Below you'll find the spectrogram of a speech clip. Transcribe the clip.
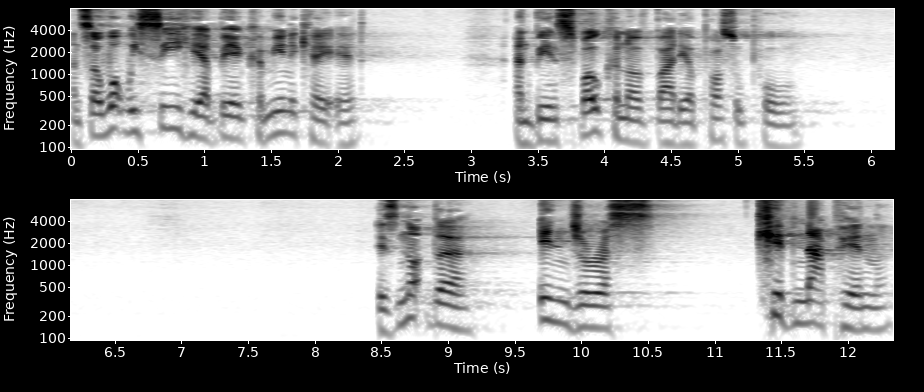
And so, what we see here being communicated and being spoken of by the Apostle Paul is not the injurious kidnapping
